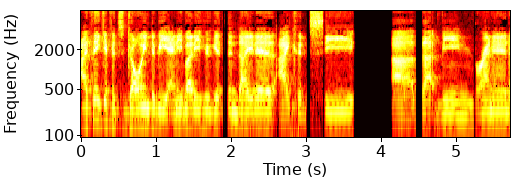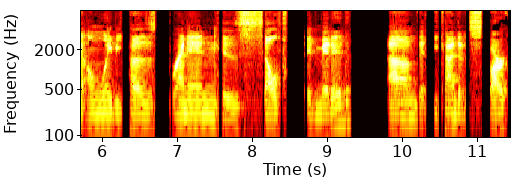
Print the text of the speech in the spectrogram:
I think if it's going to be anybody who gets indicted, I could see uh, that being Brennan only because Brennan has self admitted um, that he kind of sparked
